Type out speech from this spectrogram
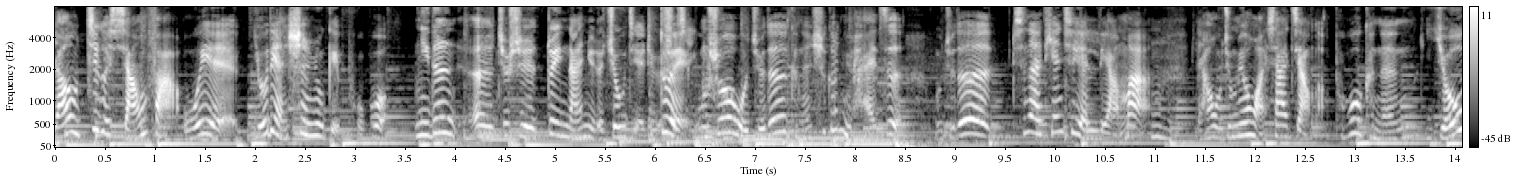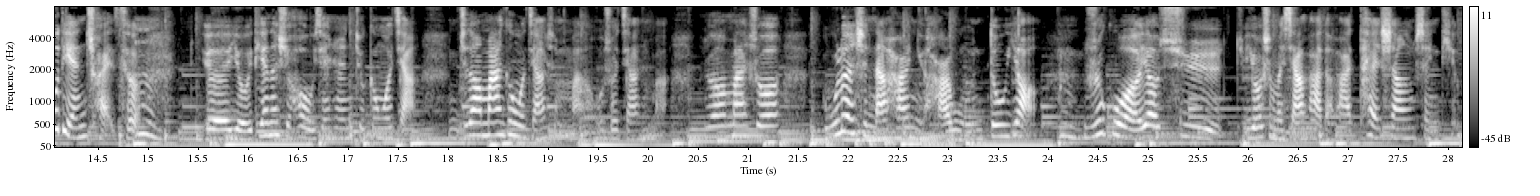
然后这个想法我也有点渗入给婆婆。你的呃，就是对男女的纠结这个事情，，对我说我觉得可能是个女孩子，我觉得现在天气也凉嘛，嗯然后我就没有往下讲了。婆婆可能有点揣测，嗯呃，有一天的时候，我先生就跟我讲，你知道妈跟我讲什么吗？我说讲什么？我说妈说，无论是男孩女孩，我们都要。嗯如果要去有什么想法的话，太伤身体了。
